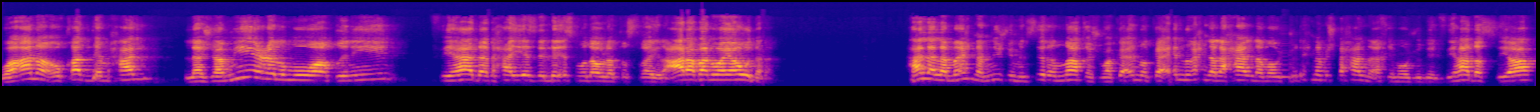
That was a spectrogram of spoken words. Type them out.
وأنا أقدم حل لجميع المواطنين في هذا الحيز اللي اسمه دولة إسرائيل عربا ويهودا. هلأ لما إحنا بنيجي بنصير نناقش وكانه كأنه إحنا لحالنا موجود إحنا مش لحالنا أخي موجودين. في هذا السياق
